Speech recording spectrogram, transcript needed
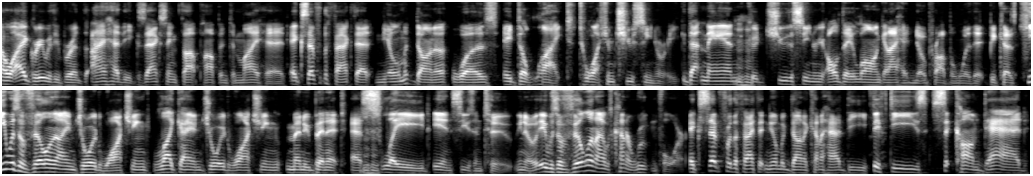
Oh, I agree with you, Brent. I had the exact same thought pop into my head, except for the fact that Neal McDonough was a delight to watch him chew scenery. That man mm-hmm. could chew the scenery all day long, and I had no problem with it because he was a villain I enjoyed watching, like I enjoyed watching Manu Bennett as mm-hmm. Slade in season two. You know, it was a villain I was kind of rooting for, except for the fact that Neal McDonough kind of had the 50s sitcom dad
